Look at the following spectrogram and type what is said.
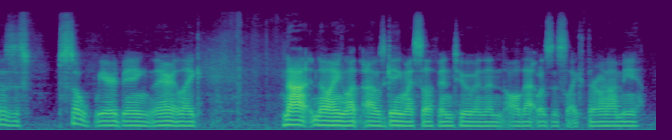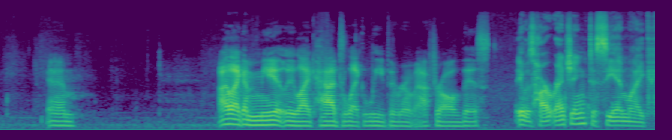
it was just so weird being there, like not knowing what I was getting myself into, and then all that was just like thrown on me, and I like immediately like had to like leave the room after all this. It was heart wrenching to see him like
